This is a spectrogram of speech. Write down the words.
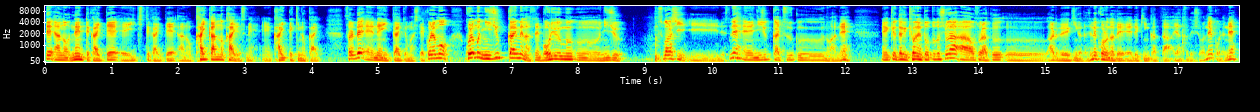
で、あの、年って書いて、えー、1って書いて、あの、快感の回ですね。えー、快適の回。それで、えー、年1回と言いまして、これも、これも20回目なんですね。ボリューム20。素晴らしいですね。えー、20回続くのはね。えー、だけ去年と一昨年は、あおそらく、あれでできんかったですね。コロナでできんかったやつでしょうね、これね。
